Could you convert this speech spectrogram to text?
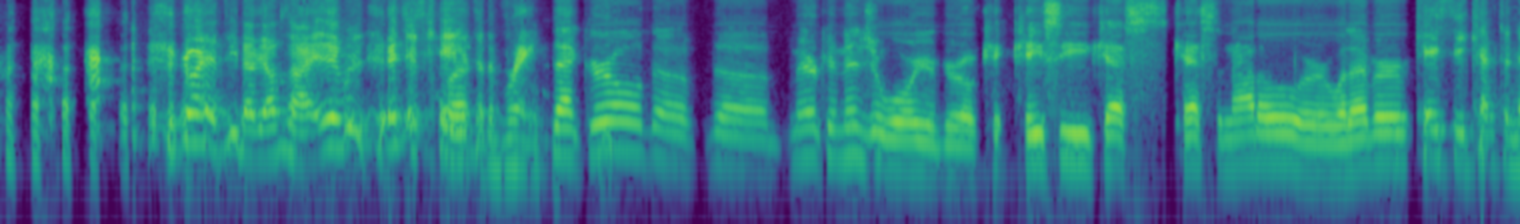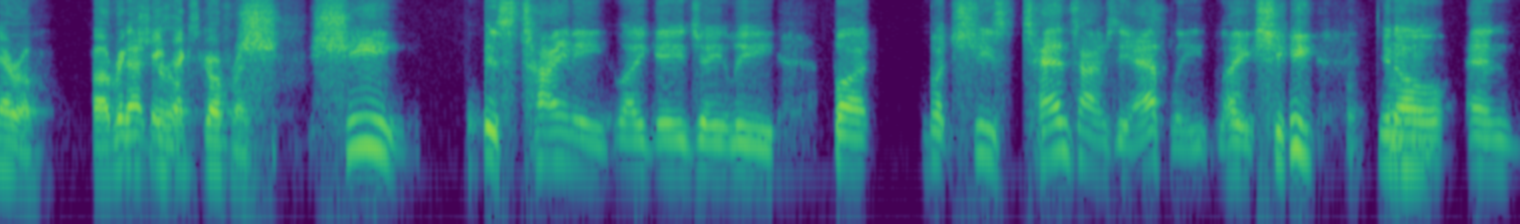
Go ahead, TW. I'm sorry. It, was, it just came but into the brain. That girl, the the American Ninja Warrior girl, K- Kacy Cas- Castanado or whatever. Kacy Catanzaro, uh, Ricochet's ex-girlfriend. She, she is tiny like AJ Lee, but but she's ten times the athlete. Like she, you know, mm-hmm. and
